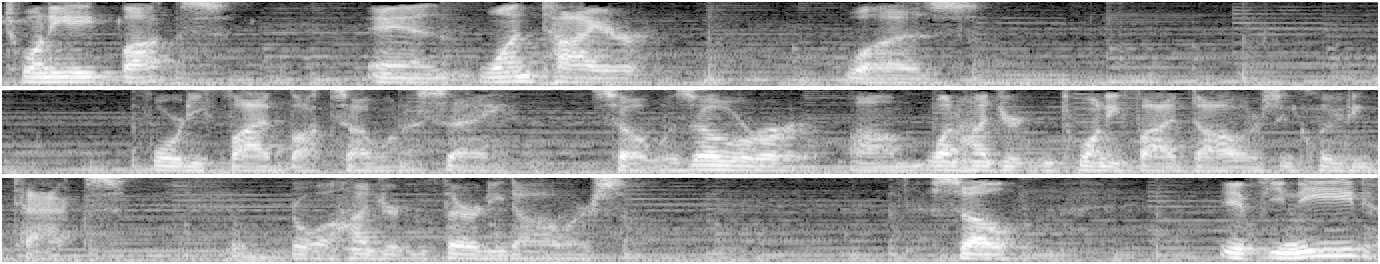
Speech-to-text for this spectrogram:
28 bucks and one tire was 45 bucks I want to say. So it was over um, $125 including tax to $130. So if you need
